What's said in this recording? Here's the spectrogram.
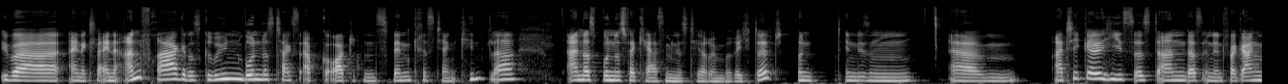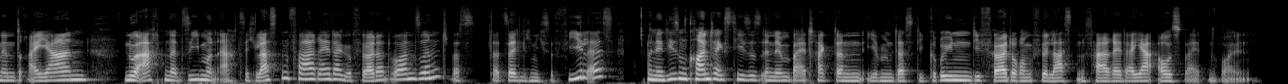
über eine kleine Anfrage des grünen Bundestagsabgeordneten Sven Christian Kindler an das Bundesverkehrsministerium berichtet. Und in diesem ähm, Artikel hieß es dann, dass in den vergangenen drei Jahren nur 887 Lastenfahrräder gefördert worden sind, was tatsächlich nicht so viel ist. Und in diesem Kontext hieß es in dem Beitrag dann eben, dass die Grünen die Förderung für Lastenfahrräder ja ausweiten wollen.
